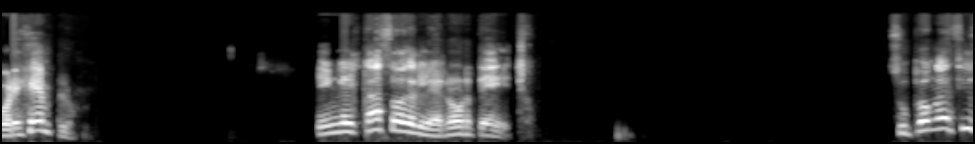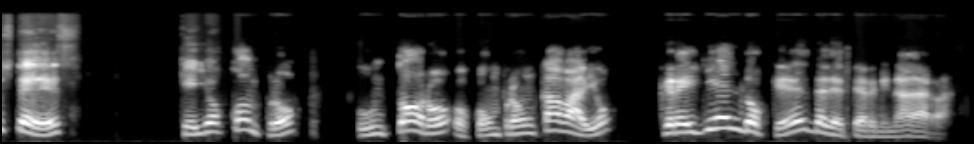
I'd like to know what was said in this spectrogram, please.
Por ejemplo, en el caso del error de hecho, Supónganse ustedes que yo compro un toro o compro un caballo creyendo que es de determinada raza.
